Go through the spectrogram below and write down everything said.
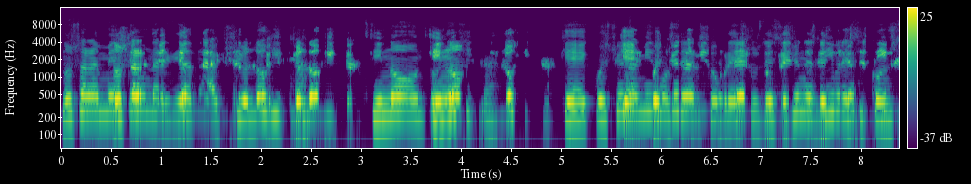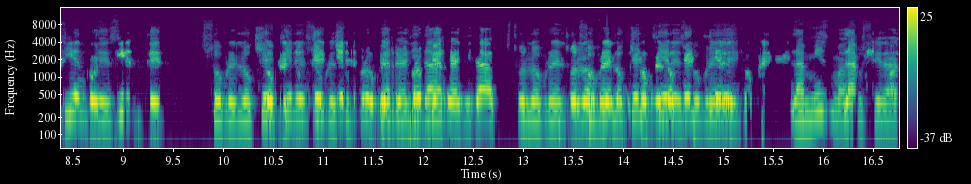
no solamente una realidad axiológica, sino ontológica, que cuestiona al mismo ser sobre sus decisiones libres y conscientes sobre lo que él quiere, sobre su propia realidad, sobre, sobre lo que él quiere, sobre la misma sociedad.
